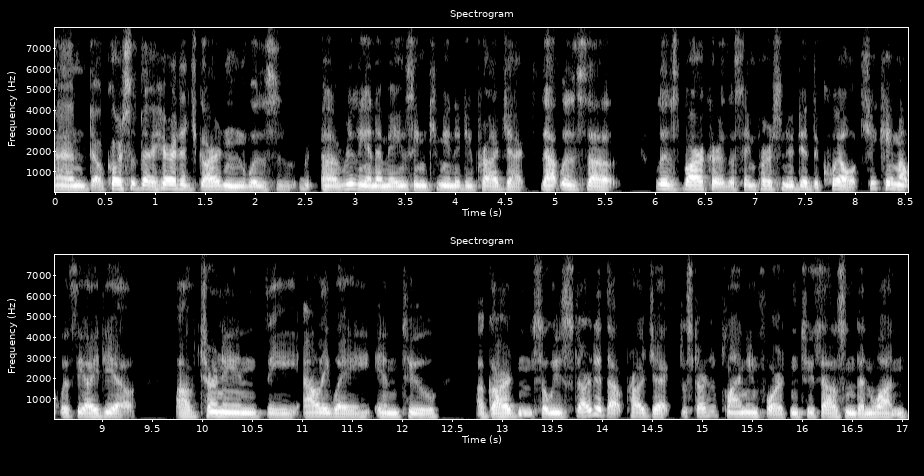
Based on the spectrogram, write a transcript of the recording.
And of course, the Heritage Garden was uh, really an amazing community project. That was uh, Liz Barker, the same person who did the quilt. She came up with the idea of turning the alleyway into a garden. So we started that project, started planning for it in 2001,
